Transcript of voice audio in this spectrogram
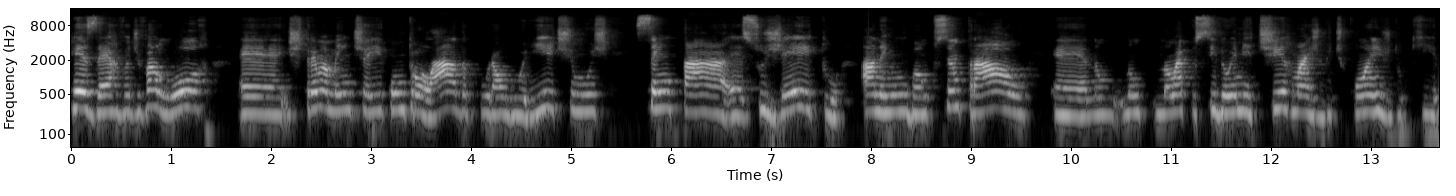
reserva de valor, é, extremamente aí controlada por algoritmos, sem estar é, sujeito a nenhum banco central, é, não, não, não é possível emitir mais bitcoins do que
